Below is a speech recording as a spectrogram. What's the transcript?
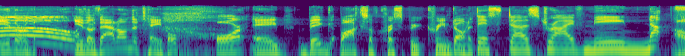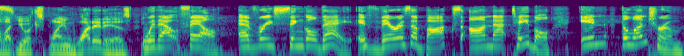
Oh! either either that on the table, or a big box of Krispy Kreme donuts. This does drive me nuts. I'll let you explain what it is. Without fail, every single day, if there is a box on that table in the lunchroom,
